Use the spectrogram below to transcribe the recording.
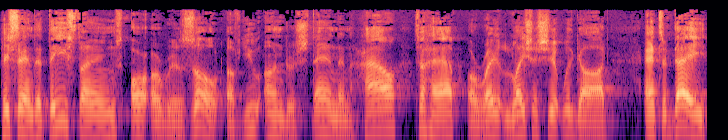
He's saying that these things are a result of you understanding how to have a relationship with God. And today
